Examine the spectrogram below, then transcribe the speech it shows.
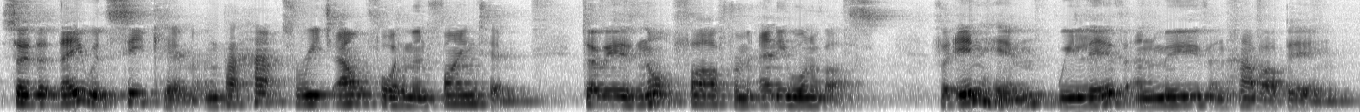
so that they would seek him and perhaps reach out for him and find him, though he is not far from any one of us. For in him we live and move and have our being.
